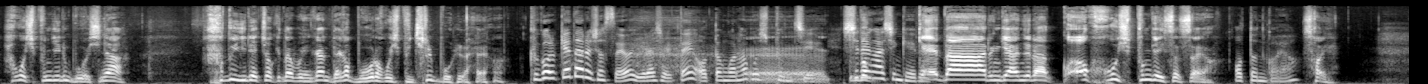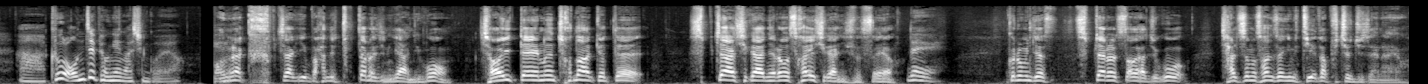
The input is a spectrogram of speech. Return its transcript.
하고 싶은 일은 무엇이냐? 하도 일에 쫓기다 보니까 내가 뭘 하고 싶은지를 몰라요. 그걸 깨달으셨어요? 일하실 때 어떤 걸 하고 싶은지 실행하신 계획 깨달은 게 아니라 꼭 하고 싶은 게 있었어요. 어떤 거요? 서예. 아, 그걸 언제 병행하신 거예요? 어느 날 갑자기 뭐 하늘이 툭 떨어지는 게 아니고 저희 때는 초등학교 때 습자 시간이라고 서예 시간이 있었어요. 네. 그러면 이제 습자를 써가지고 잘 쓰면 선생님이 뒤에다 붙여주잖아요.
